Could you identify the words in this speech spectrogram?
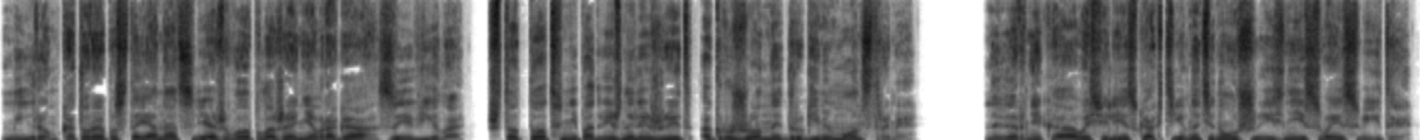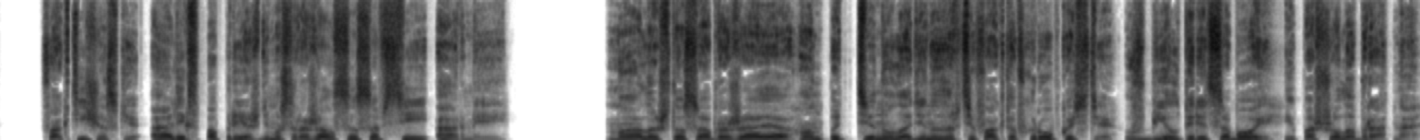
Миром, которая постоянно отслеживала положение врага, заявила, что тот неподвижно лежит, окруженный другими монстрами. Наверняка Василиск активно тянул жизни из своей свиты, Фактически, Алекс по-прежнему сражался со всей армией. Мало что соображая, он подтянул один из артефактов хрупкости, вбил перед собой и пошел обратно.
